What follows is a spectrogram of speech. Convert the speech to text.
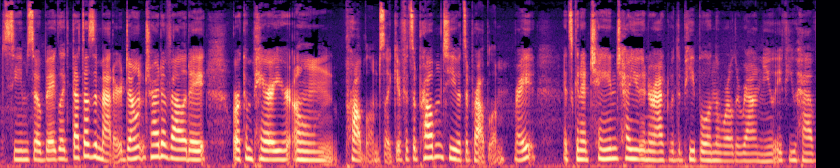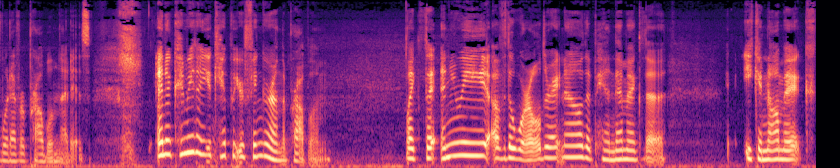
seem so big, like that doesn't matter. Don't try to validate or compare your own problems. Like if it's a problem to you, it's a problem, right? It's going to change how you interact with the people in the world around you if you have whatever problem that is. And it could be that you can't put your finger on the problem. Like the ennui of the world right now, the pandemic, the economic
